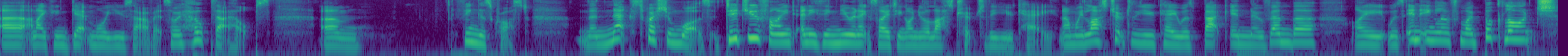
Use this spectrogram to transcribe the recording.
uh, and I can get more use out of it. So I hope that helps. Um, fingers crossed. The next question was Did you find anything new and exciting on your last trip to the UK? Now, my last trip to the UK was back in November. I was in England for my book launch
